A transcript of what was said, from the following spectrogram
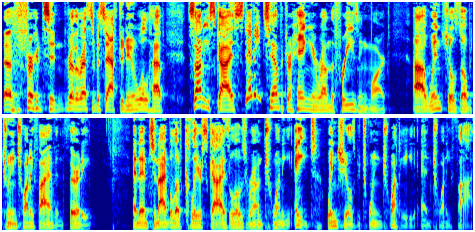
Uh, for, to, for the rest of this afternoon, we'll have sunny skies, steady temperature hanging around the freezing mark. Uh, wind chills, though, between 25 and 30. And then tonight, we'll have clear skies, lows around 28, wind chills between 20 and 25.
